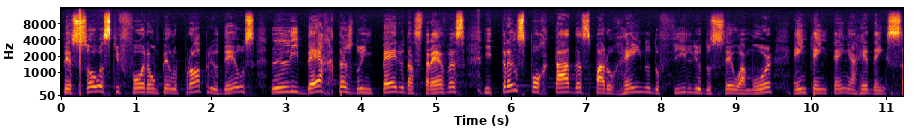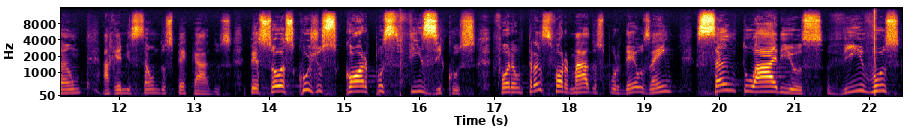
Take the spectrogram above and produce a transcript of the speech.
pessoas que foram pelo próprio Deus libertas do império das trevas e transportadas para o reino do Filho do seu amor, em quem tem a redenção, a remissão dos pecados. Pessoas cujos corpos físicos foram transformados por Deus em santuários vivos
